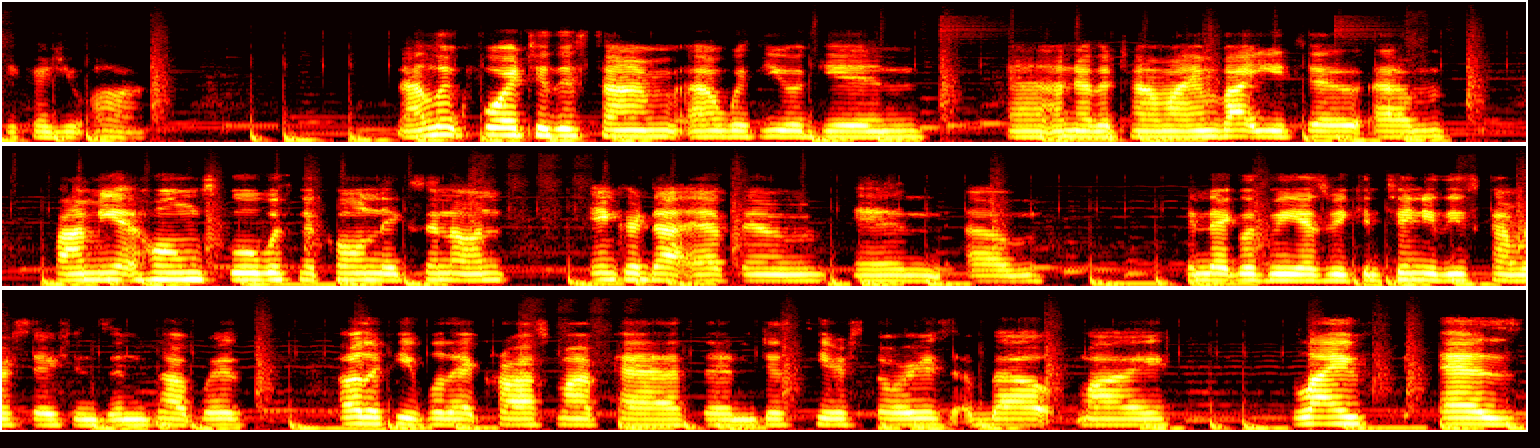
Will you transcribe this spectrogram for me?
because you are. And I look forward to this time uh, with you again uh, another time. I invite you to um, find me at Homeschool with Nicole Nixon on anchor.fm and um, connect with me as we continue these conversations and talk with other people that cross my path and just hear stories about my life as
